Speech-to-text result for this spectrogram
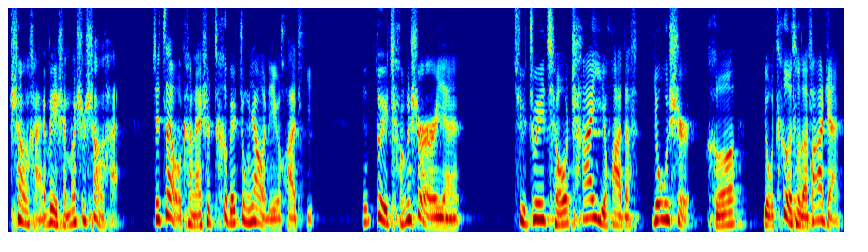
上海为什么是上海？这在我看来是特别重要的一个话题。对城市而言，去追求差异化的优势和有特色的发展，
